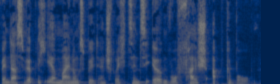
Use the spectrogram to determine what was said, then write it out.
Wenn das wirklich Ihrem Meinungsbild entspricht, sind Sie irgendwo falsch abgebogen.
